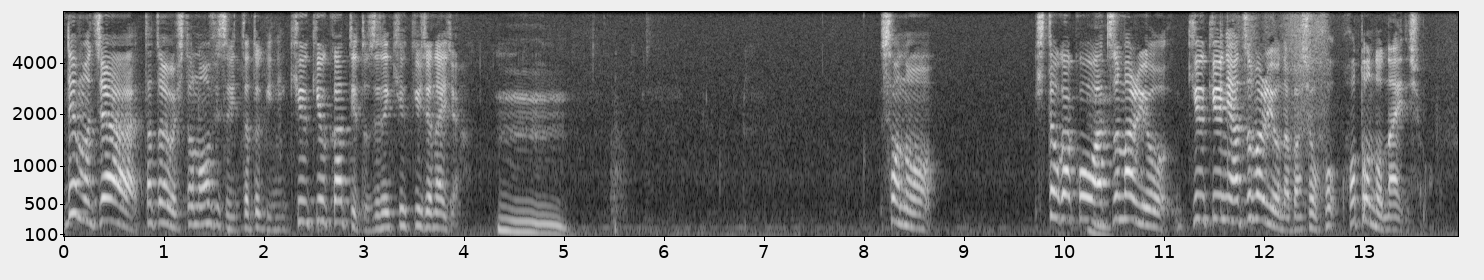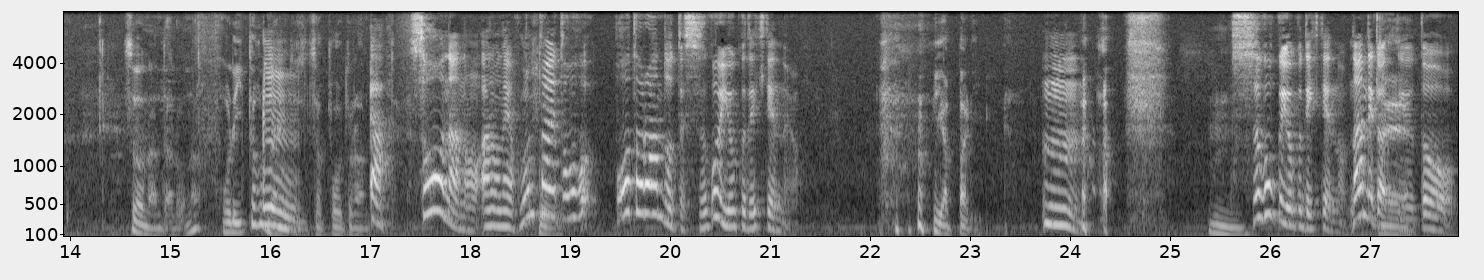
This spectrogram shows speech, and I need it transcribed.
でもじゃあ例えば人のオフィス行った時に救急かっていうと全然救急じゃないじゃん。うん。その人がこう集まるよう、救急に集まるような場所ほほとんどないでしょ。そうなんだろうな。俺行ったことないんだ、うん。実はポートランドっあそうなの。あのね本当にとポートランドってすごいよくできてんのよ。て やっぱり。うんうん すごくよくできてんの。なんでかっていうと、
